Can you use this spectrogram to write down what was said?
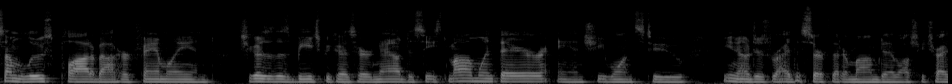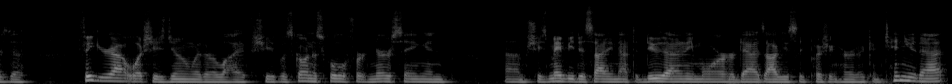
some loose plot about her family, and she goes to this beach because her now deceased mom went there, and she wants to, you know, just ride the surf that her mom did while she tries to figure out what she's doing with her life. She was going to school for nursing and um, she's maybe deciding not to do that anymore. Her dad's obviously pushing her to continue that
